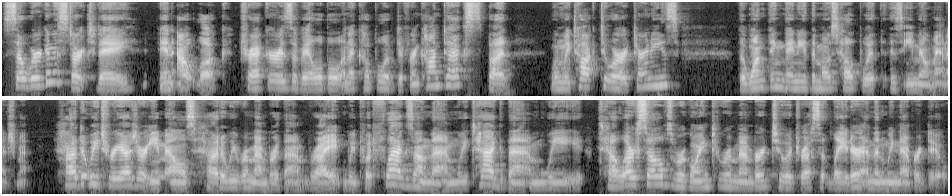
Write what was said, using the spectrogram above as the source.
So, we're going to start today in Outlook. Tracker is available in a couple of different contexts, but when we talk to our attorneys, the one thing they need the most help with is email management. How do we triage our emails? How do we remember them, right? We put flags on them, we tag them, we tell ourselves we're going to remember to address it later, and then we never do.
